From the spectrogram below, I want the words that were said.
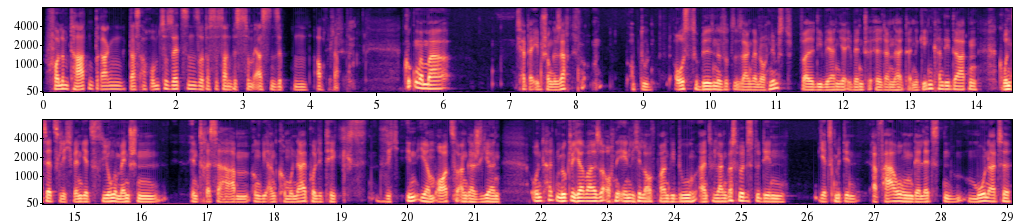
vollem Tatendrang, das auch umzusetzen, sodass es dann bis zum 1.7. auch Sehr klappt. Schön. Gucken wir mal, ich hatte ja eben schon gesagt, ob du Auszubildende sozusagen dann noch nimmst, weil die wären ja eventuell dann halt deine Gegenkandidaten. Grundsätzlich, wenn jetzt junge Menschen Interesse haben, irgendwie an Kommunalpolitik, sich in ihrem Ort zu engagieren und halt möglicherweise auch eine ähnliche Laufbahn wie du einzuschlagen. Was würdest du denen jetzt mit den Erfahrungen der letzten Monate,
